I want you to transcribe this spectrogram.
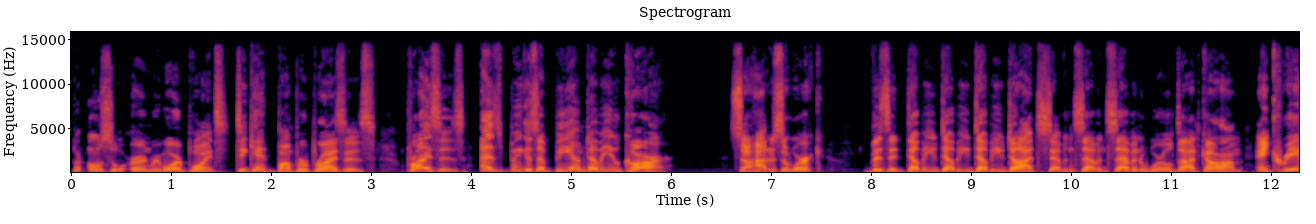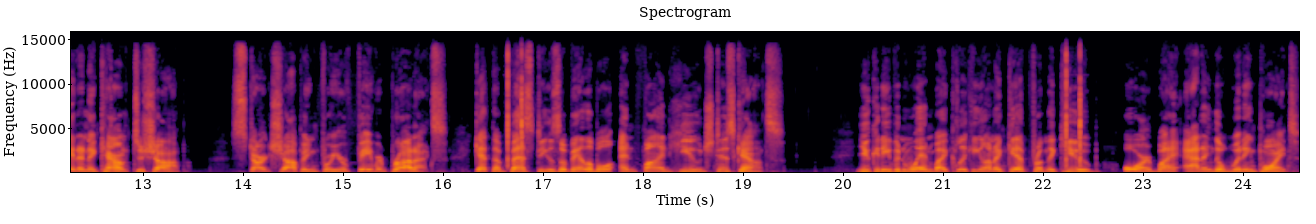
but also earn reward points to get bumper prizes. Prizes as big as a BMW car. So, how does it work? Visit www.777world.com and create an account to shop. Start shopping for your favorite products, get the best deals available, and find huge discounts. You can even win by clicking on a gift from the cube or by adding the winning point.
